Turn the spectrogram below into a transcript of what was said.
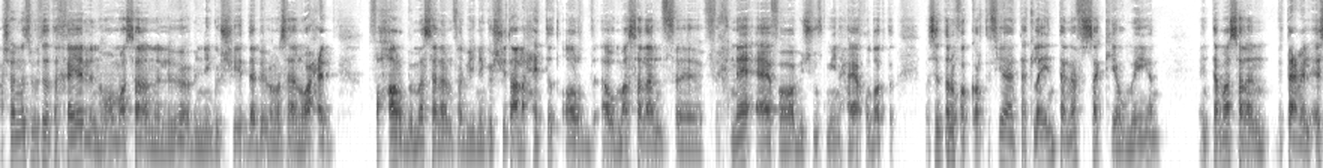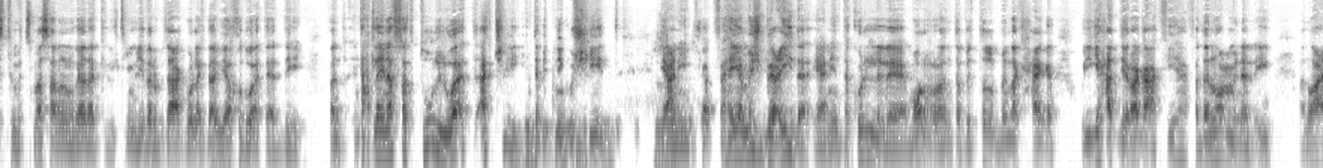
عشان الناس بتتخيل إن هو مثلا اللي بيبقى بي negotiate ده بيبقى مثلا واحد في حرب مثلا فبي negotiate على حتة أرض أو مثلا في في خناقة فهو بيشوف مين هياخد أكتر. بس أنت لو فكرت فيها أنت هتلاقي أنت نفسك يوميا أنت مثلا بتعمل estimates مثلا وجالك ال team leader بتاعك بيقول لك ده بياخد وقت قد إيه. فأنت أنت هتلاقي نفسك طول الوقت actually أنت بت negotiate يعني فهي مش بعيدة يعني انت كل مرة انت بيطلب منك حاجة ويجي حد يراجعك فيها فده نوع من الايه انواع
